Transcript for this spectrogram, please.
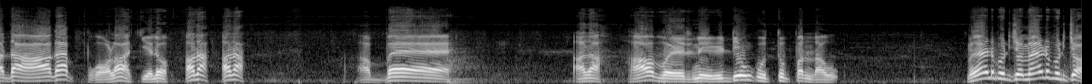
അതാകെ പൊളാക്കിയല്ലോ. അതാ അതാ. അബ്ബേ. അതാ ആ വരുന്ന ഇടിയും കുത്തുപ്പുണ്ടാവും വേണ്ട പിടിച്ചോ വേണ്ട പിടിച്ചോ.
